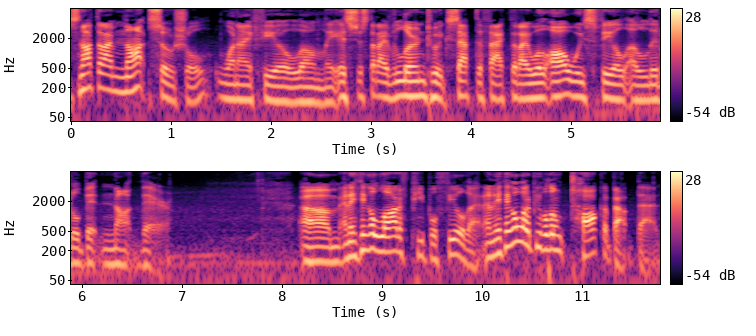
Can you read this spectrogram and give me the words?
it's not that I'm not social when I feel lonely. It's just that I've learned to accept the fact that I will always feel a little bit not there. Um, and I think a lot of people feel that. And I think a lot of people don't talk about that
